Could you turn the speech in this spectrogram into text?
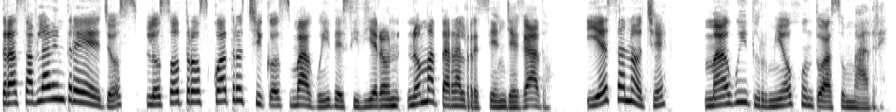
Tras hablar entre ellos, los otros cuatro chicos Maui decidieron no matar al recién llegado, y esa noche Maui durmió junto a su madre.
